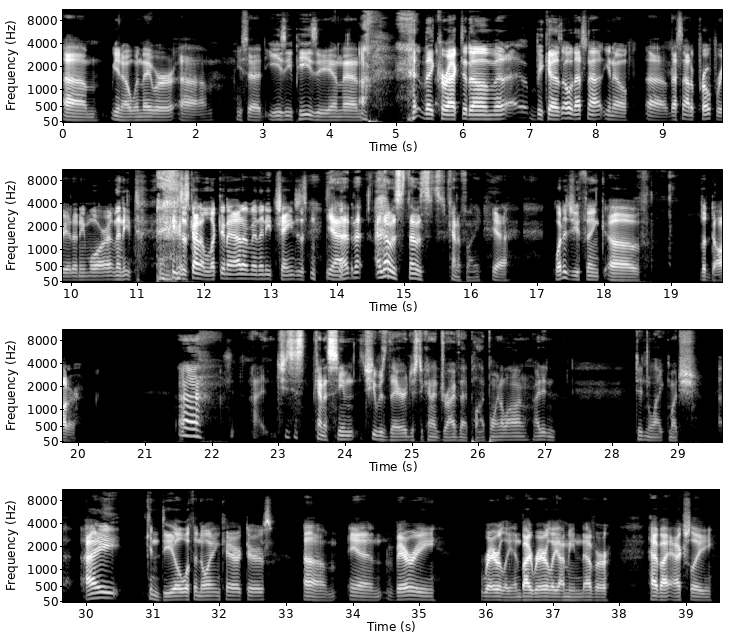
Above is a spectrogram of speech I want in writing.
uh, Um, you know, when they were, um, he said easy peasy, and then Oh. they corrected him uh, because oh, that's not you know. Uh, that's not appropriate anymore, and then he he's just kind of looking at him, and then he changes. yeah that that was that was kind of funny. yeah. What did you think of the daughter? Uh, I, she just kind of seemed she was there just to kind of drive that plot point along. I didn't didn't like much. I can deal with annoying characters, um, and very rarely, and by rarely I mean never, have I actually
